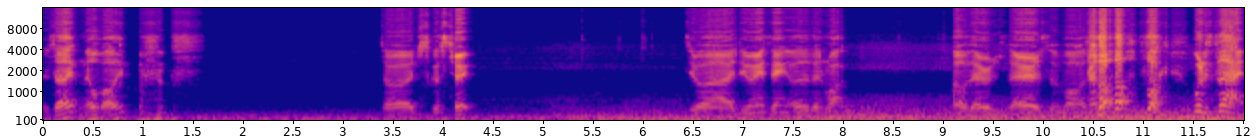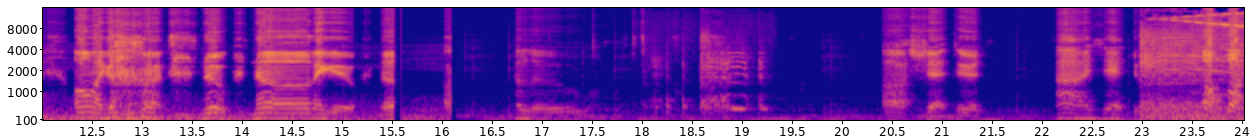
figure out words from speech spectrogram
Is that like no volume? so uh, just go straight. Do I do anything other than walk? Oh, there's there's the volume. Oh, fuck! What is that? Oh my god! No, no, thank you. No. Uh, hello. Oh shit, dude. Ah, shit, dude. Oh fuck!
